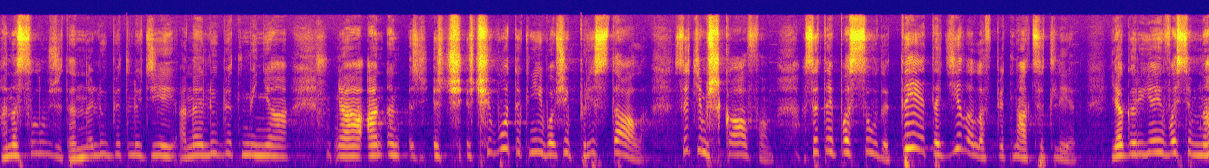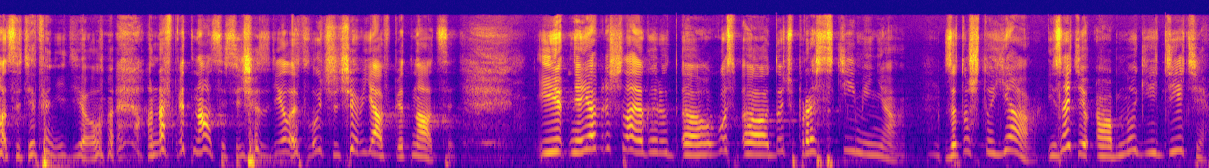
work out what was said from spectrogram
она служит, она любит людей, она любит меня. А, а, а, чего ты к ней вообще пристала? С этим шкафом, с этой посудой. Ты это делала в 15 лет. Я говорю, я и в 18 это не делала. Она в 15 сейчас делает лучше, чем я в 15. И я пришла, я говорю, «Э, дочь, прости меня за то, что я, и знаете, а, многие дети,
